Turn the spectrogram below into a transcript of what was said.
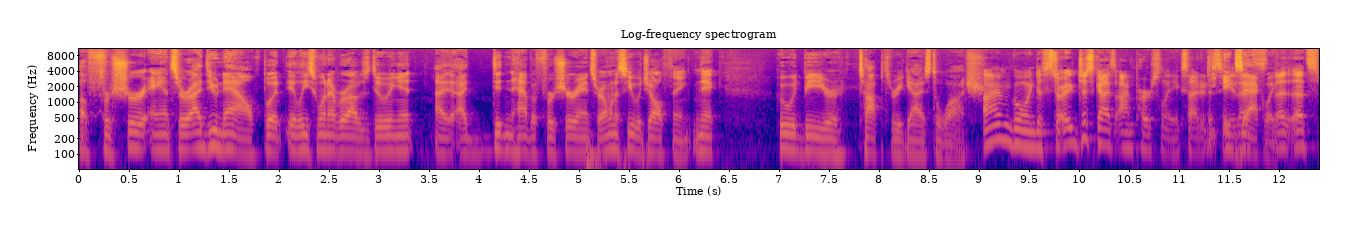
a for sure answer. I do now, but at least whenever I was doing it, I, I didn't have a for sure answer. I want to see what y'all think. Nick, who would be your top three guys to watch? I'm going to start. Just guys, I'm personally excited to see. Exactly. That's, that- that's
